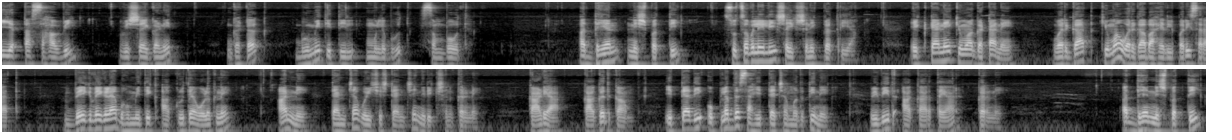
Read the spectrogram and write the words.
इयत्ता सहावी विषय गणित घटक भूमितीतील मूलभूत संबोध. अध्ययन निष्पत्ती सुचवलेली शैक्षणिक प्रक्रिया. एकट्याने किंवा गटाने वर्गात किंवा वर्गाबाहेरील परिसरात वेगवेगळ्या भौमितिक आकृत्या ओळखणे आणि त्यांच्या वैशिष्ट्यांचे निरीक्षण करणे. काड्या कागदकाम इत्यादी उपलब्ध साहित्याच्या मदतीने विविध आकार तयार करणे. अध्ययन निष्पत्ती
